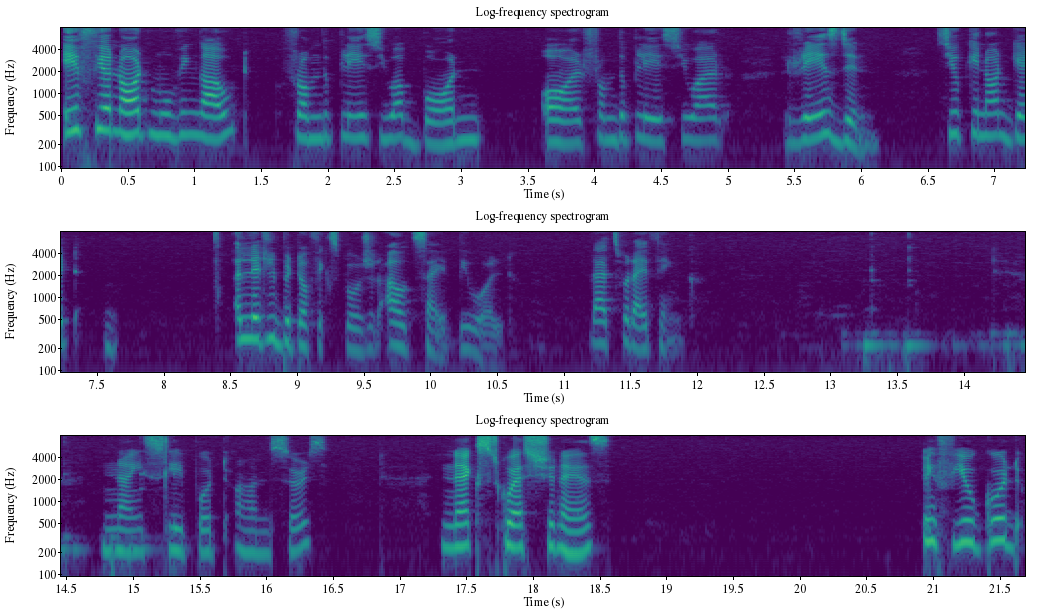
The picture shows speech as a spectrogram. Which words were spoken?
if you're not moving out from the place you are born or from the place you are raised in, so you cannot get a little bit of exposure outside the world. That's what I think. Nicely put answers. Next question is If you could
